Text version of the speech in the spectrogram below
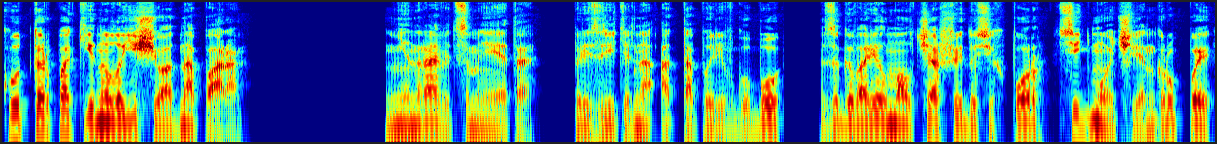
Куттер покинула еще одна пара. «Не нравится мне это», — презрительно оттопырив губу, заговорил молчавший до сих пор седьмой член группы,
